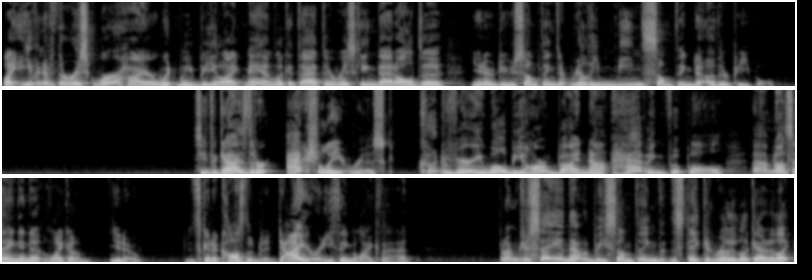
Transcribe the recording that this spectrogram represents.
Like, even if the risk were higher, wouldn't we be like, man, look at that? They're risking that all to, you know, do something that really means something to other people. See, the guys that are actually at risk could very well be harmed by not having football. I'm not saying in a, like a, you know, it's going to cause them to die or anything like that. But I'm just saying that would be something that the state could really look at it like,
